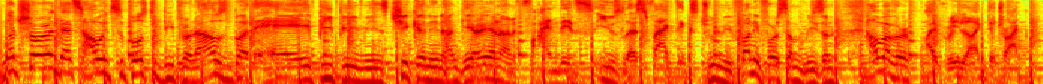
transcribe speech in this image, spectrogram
Not sure that's how it's supposed to be pronounced, but hey, Pipi means chicken in Hungarian and I find this useless fact extremely funny for some reason. However, I really like the track.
